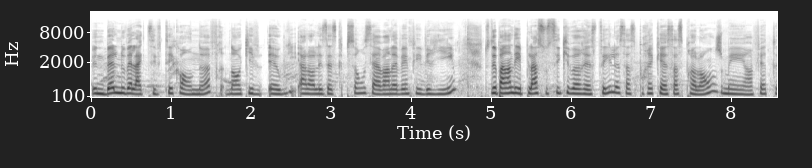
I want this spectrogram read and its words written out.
une belle nouvelle activité qu'on offre. Donc, oui, alors les inscriptions, c'est avant le 20 février. Tout dépendant des places aussi qui vont rester, là, ça se pourrait que ça se prolonge, mais en fait,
